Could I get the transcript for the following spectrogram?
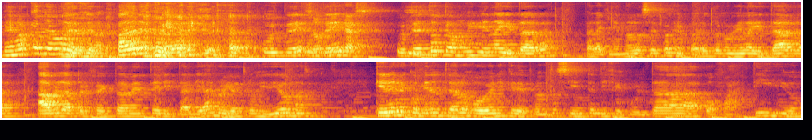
Mejor cambiamos de tema. Padre, usted, Son usted, ricas. usted toca muy bien la guitarra. Para quienes no lo sepan, el padre toca muy bien la guitarra, habla perfectamente el italiano y otros idiomas. ¿Qué le recomienda usted a los jóvenes que de pronto sienten dificultad o fastidio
